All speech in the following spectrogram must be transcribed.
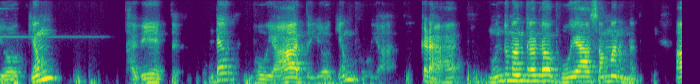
యోగ్యం భవేత్. అంటే భూయాత్ యోగ్యం భూయాత్. ఇక్కడ ముందు మంత్రంలో భూయాసం అని ఉన్నది. ఆ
